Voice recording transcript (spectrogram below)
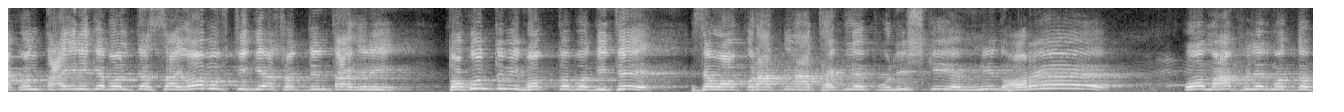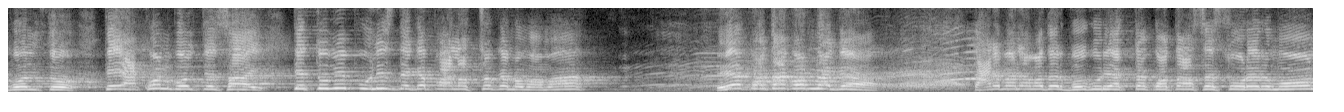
এখন তাহিরিকে বলতে চাই ও মুফতি গিয়াসউদ্দিন তাহিরি, তখন তুমি বক্তব্য দিতে যে অপরাধ না থাকলে পুলিশ কি এমনি ধরে? ও মাহফিলের মধ্যে বলতো, তে এখন বলতে চাই, তে তুমি পুলিশ দেখে পালাচ্ছ কেন মামা? এ কথা কর না কে তার মানে আমাদের বগুড়ে একটা কথা আছে, চোরের মন।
